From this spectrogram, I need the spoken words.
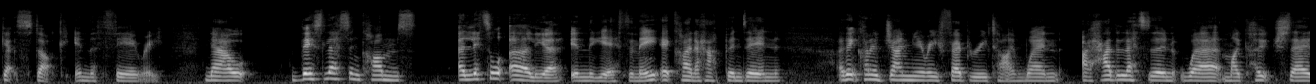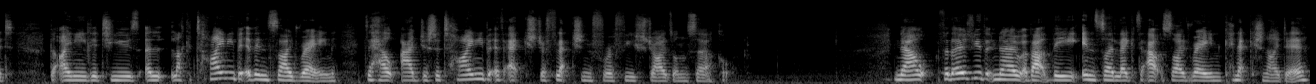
get stuck in the theory. Now, this lesson comes a little earlier in the year for me. It kind of happened in, I think, kind of January, February time when I had a lesson where my coach said that I needed to use a, like a tiny bit of inside rein to help add just a tiny bit of extra flexion for a few strides on the circle. Now, for those of you that know about the inside leg to outside rein connection idea,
